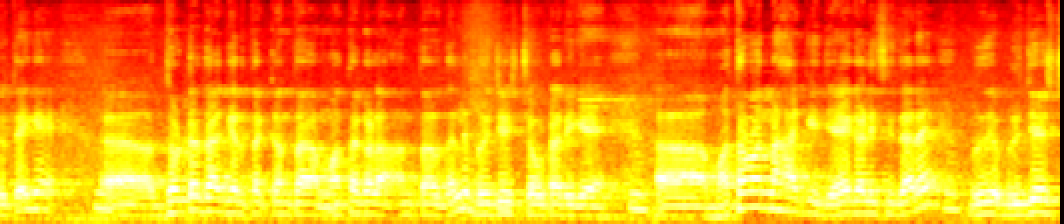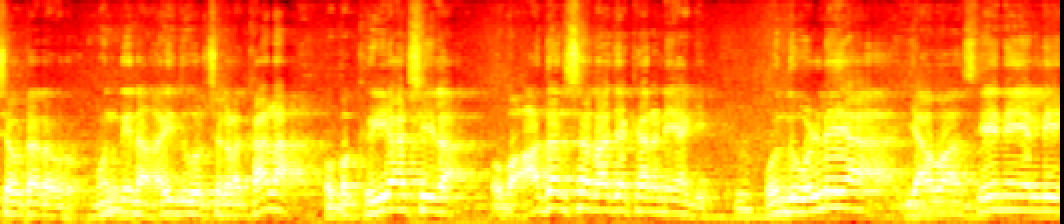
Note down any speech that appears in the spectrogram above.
ಜೊತೆಗೆ ದೊಡ್ಡದಾಗಿರ್ತಕ್ಕಂಥ ಮತಗಳ ಅಂತರದಲ್ಲಿ ಬ್ರಿಜೇಶ್ ಚೌಟರಿಗೆ ಮತವನ್ನು ಹಾಕಿ ಜಯಗಳಿಸಿದ್ದಾರೆ ಬ್ರಿಜೇಶ್ ಚೌಟರ್ ಅವರು ಮುಂದಿನ ಐದು ವರ್ಷಗಳ ಕಾಲ ಒಬ್ಬ ಕ್ರಿಯಾಶೀಲ, ಒಬ್ಬ ಆದರ್ಶ ರಾಜಕಾರಣಿಯಾಗಿ, ಒಂದು ಒಳ್ಳೆಯ ಯಾವ ಸೇನೆಯಲ್ಲಿ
